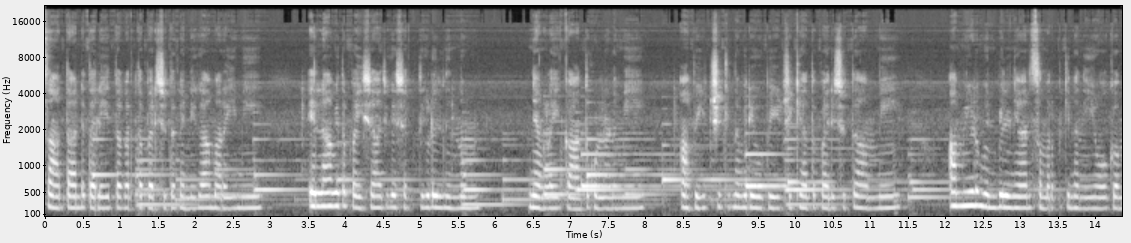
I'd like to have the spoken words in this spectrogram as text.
സാത്താന്റെ തലയെ തകർത്ത പരിശുദ്ധ കന്യക മറിയുമേ. എല്ലാവിധ പൈശാചിക ശക്തികളിൽ നിന്നും ഞങ്ങളെ കാത്തുകൊള്ളണമേ. അപേക്ഷിക്കുന്നവരെ ഉപേക്ഷിക്കാത്ത പരിശുദ്ധ അമ്മേ അമ്മയുടെ മുൻപിൽ ഞാൻ സമർപ്പിക്കുന്ന നിയോഗം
